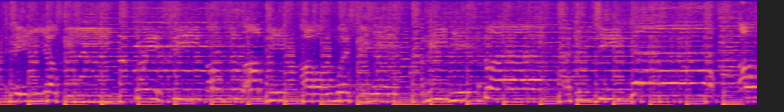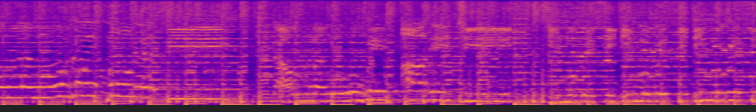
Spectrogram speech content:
အချိန်ရောက်ပြီတွေ့စီပေါင်းစုအောင်ဖြင့်အောင်ဝဲစေအမိမြေတွားအထူးချီတာအောင်လငိုဝဲမိုးရစီကောင်းလငိုဝဲအားရချီဒီမိုကရေစီဒီမိုကရေစီဒီမိုကရေစီ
